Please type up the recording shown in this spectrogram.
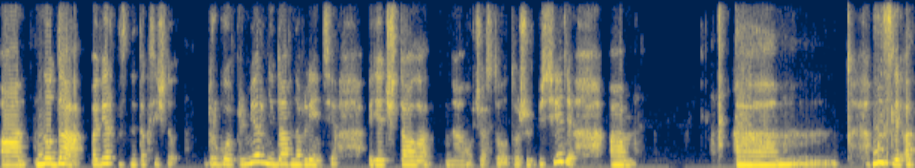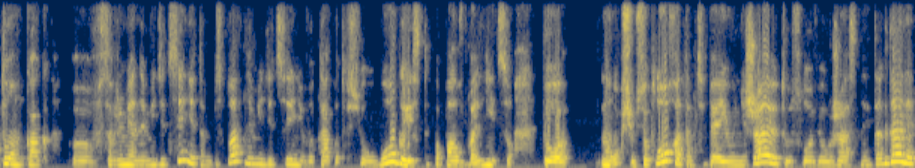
А, но да, поверхностный токсичный другой пример. Недавно в ленте я читала, а, участвовала тоже в беседе, а, а, мысли о том, как э, в современной медицине, там, бесплатной медицине, вот так вот все убого, если ты попал в больницу, то ну, в общем, все плохо, там тебя и унижают, и условия ужасные и так далее,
